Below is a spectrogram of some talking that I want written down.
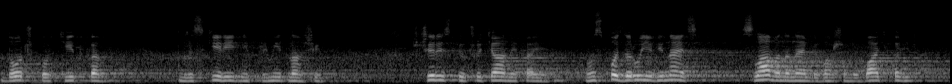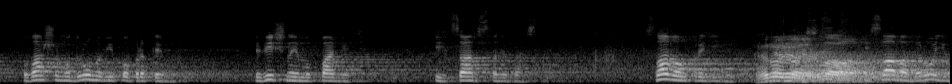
дочко, тітка, близькі рідні, прийміть наші щирі співчуття, нехай Господь дарує вінець, слава на небі вашому батькові, вашому другові і побратиму, вічна йому пам'ять і царство небесне. Слава Україні! Героям слава! І слава герою,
